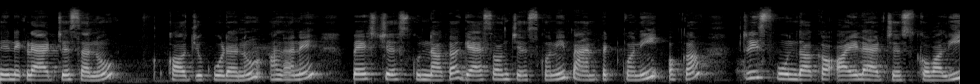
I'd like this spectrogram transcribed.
నేను ఇక్కడ యాడ్ చేశాను. కాజు కూడాను అలానే పేస్ట్ చేసుకున్నాక గ్యాస్ ఆన్ చేసుకొని ప్యాన్ పెట్టుకొని ఒక త్రీ స్పూన్ దాకా ఆయిల్ యాడ్ చేసుకోవాలి.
